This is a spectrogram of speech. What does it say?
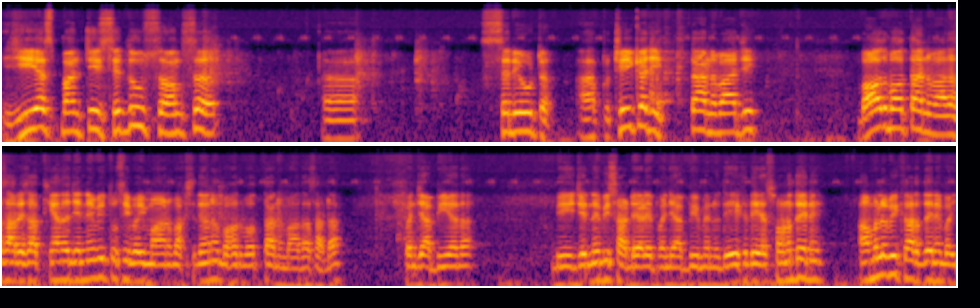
G S Panchi Sidhu songs salute. ਆਪ ਠੀਕ ਹੈ ਜੀ, ਧੰਨਵਾਦ ਜੀ। ਬਹੁਤ ਬਹੁਤ ਧੰਨਵਾਦ ਆ ਸਾਰੇ ਸਾਥੀਆਂ ਦਾ ਜਿੰਨੇ ਵੀ ਤੁਸੀਂ ਬਈ ਮਾਣ ਬਖਸ਼ਦੇ ਹੋ ਨਾ ਬਹੁਤ ਬਹੁਤ ਧੰਨਵਾਦ ਆ ਸਾਡਾ ਪੰਜਾਬੀਆਂ ਦਾ। ਵੀ ਜਿੰਨੇ ਵੀ ਸਾਡੇ ਵਾਲੇ ਪੰਜਾਬੀ ਮੈਨੂੰ ਦੇਖਦੇ ਆ ਸੁਣਦੇ ਨੇ ਅਮਲ ਵੀ ਕਰਦੇ ਨੇ ਬਾਈ।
